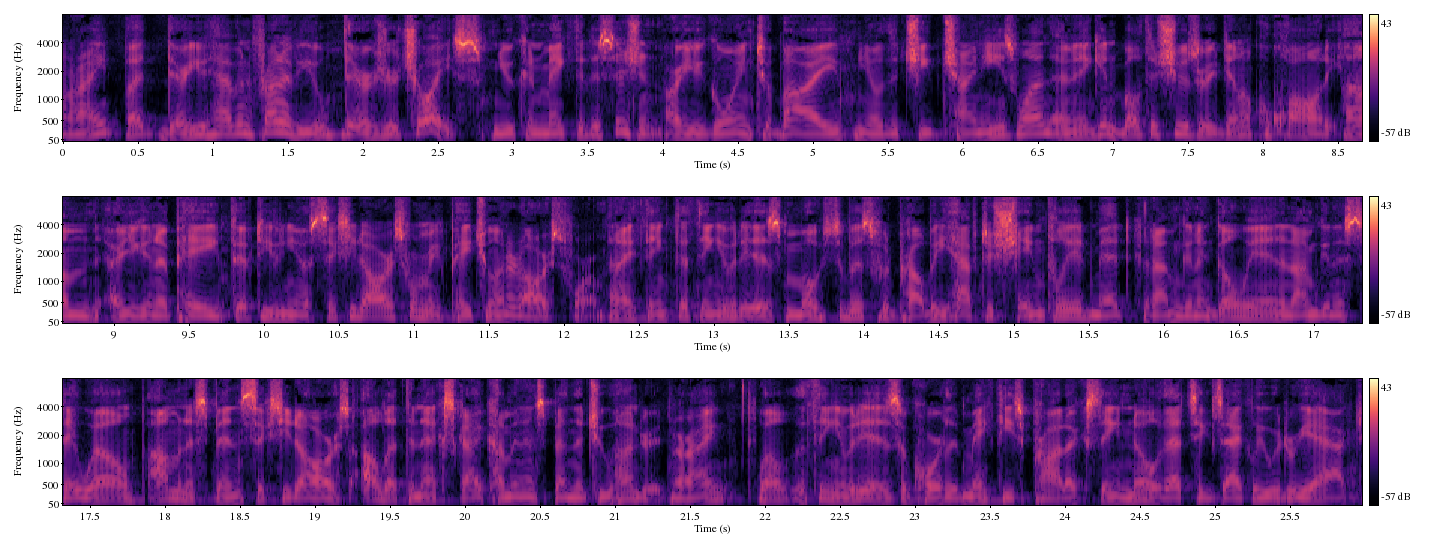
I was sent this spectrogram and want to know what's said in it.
All right, but there you have in front of you. There's your choice. You can make the decision. Are you going to buy you know the cheap Chinese one? I mean, again, both the shoes are identical quality. Um, are you going to pay fifty, you know, sixty dollars for them? Or you pay two hundred dollars for them? And I think the thing of it is, most of us would probably have to shamefully admit that I'm going to go in and I'm going to say, well, I'm going to spend sixty dollars. I'll let the next guy come in and spend the two hundred. All right. Well, the thing of it is, of course, that make these products, they know that's exactly what would react,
